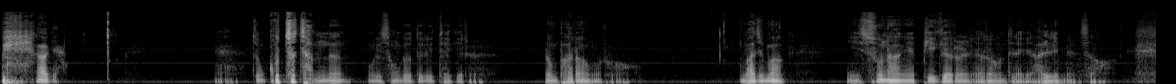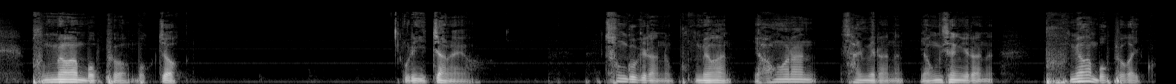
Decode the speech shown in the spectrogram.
팽팽하게 예, 좀 고쳐 잡는 우리 성도들이 되기를 그런 바람으로 마지막 이 순항의 비결을 여러분들에게 알리면서 분명한 목표, 목적 우리 있잖아요. 천국이라는 분명한 영원한 삶이라는 영생이라는 분명한 목표가 있고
